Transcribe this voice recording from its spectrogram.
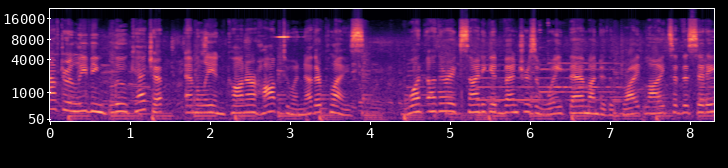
After leaving Blue Ketchup, Emily and Connor hop to another place. What other exciting adventures await them under the bright lights of the city?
